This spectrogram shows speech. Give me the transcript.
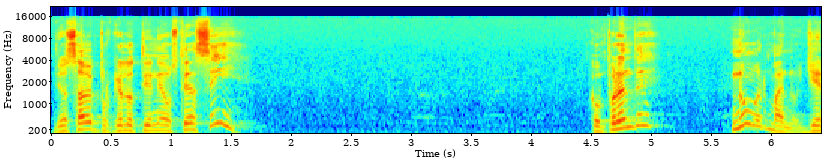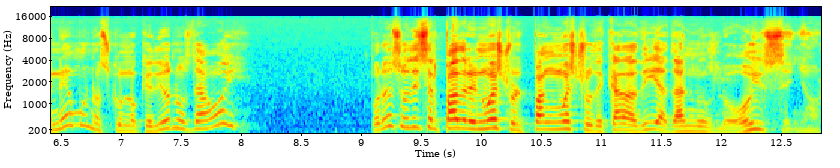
Dios sabe por qué lo tiene a usted así. ¿Comprende? No, hermano, llenémonos con lo que Dios nos da hoy. Por eso dice el Padre nuestro, el pan nuestro de cada día, dánoslo hoy, Señor.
